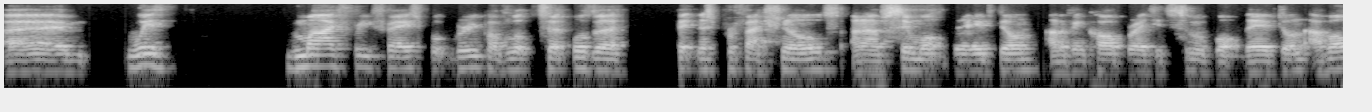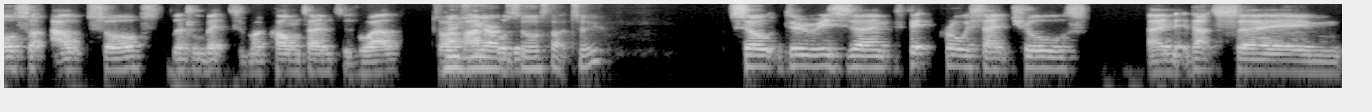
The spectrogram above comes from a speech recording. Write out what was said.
Um, with my free facebook group i've looked at other fitness professionals and i've seen what they've done and i've incorporated some of what they've done. I've also outsourced little bits of my content as well so who I've do you outsource other... that to so there is um, fit pro essentials and that's um,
